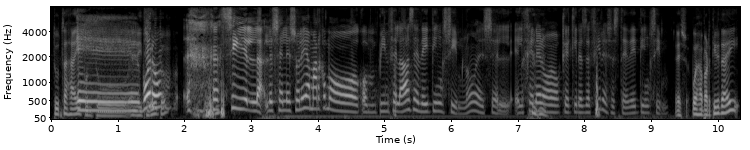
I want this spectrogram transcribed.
tú estás ahí con tu... Eh, bueno, sí, se le suele llamar como con pinceladas de dating sim, ¿no? Es el, el género que quieres decir, es este, dating sim. Eso, pues a partir de ahí,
